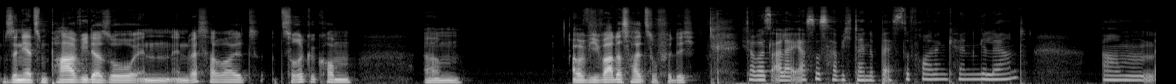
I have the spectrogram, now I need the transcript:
sind jetzt ein paar wieder so in, in Westerwald zurückgekommen. Ähm, aber wie war das halt so für dich? Ich glaube, als allererstes habe ich deine beste Freundin kennengelernt. Ähm,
